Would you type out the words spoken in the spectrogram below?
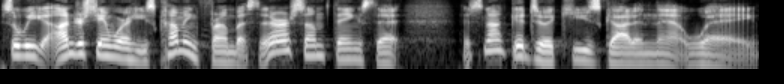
So we understand where he's coming from, but there are some things that it's not good to accuse God in that way.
